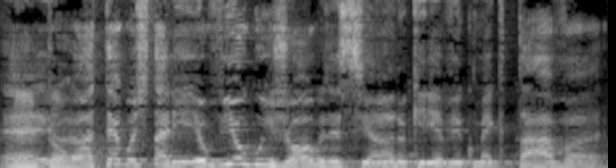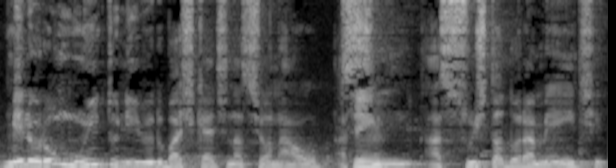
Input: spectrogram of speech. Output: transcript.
É, É, então. eu, eu até gostaria. Eu vi alguns jogos esse ano, eu queria ver como é que tava. Melhorou muito o nível do basquete nacional, assim, assustadoramente.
